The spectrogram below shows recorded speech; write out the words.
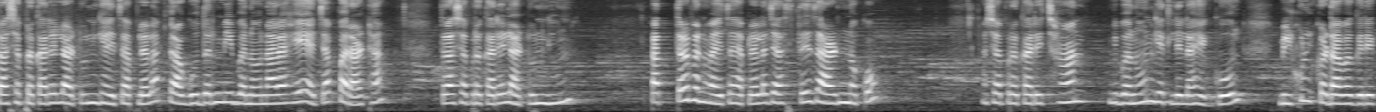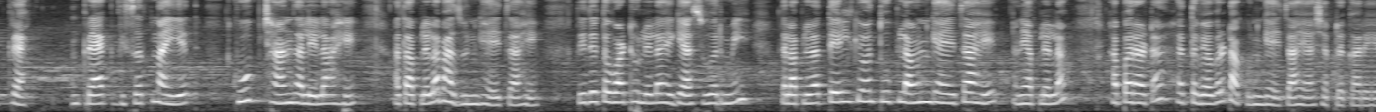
तर अशा प्रकारे लाटून घ्यायचं आपल्याला. तर अगोदर मी बनवणार आहे याचा पराठा. तर अशा प्रकारे लाटून घेऊन पातळ बनवायचं आहे. आपल्याला जास्त जाड नको. अशा प्रकारे छान मी बनवून घेतलेलं आहे गोल. बिलकुल कडा वगैरे क्रॅक क्रॅक दिसत नाही आहेत खूप छान झालेला आहे. आता आपल्याला भाजून घ्यायचं आहे. तिथे तवा ठेवलेला आहे गॅसवर मी. त्याला आपल्याला तेल किंवा तूप लावून घ्यायचं आहे आणि आपल्याला हा पराठा ह्या तव्यावर टाकून घ्यायचा आहे अशा प्रकारे.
